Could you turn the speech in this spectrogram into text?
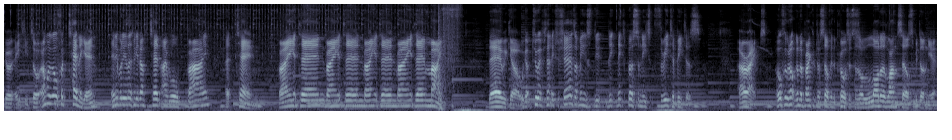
You're 18. So I'm going to go for 10 again. Anybody lets me get down to 10, I will buy at 10. Buying at 10, buying at 10, buying at 10, buying at 10, mine. There we go. We got 2% extra shares. That means the next person needs 3 to beat us. Alright. Hopefully we're not going to bankrupt ourselves in the process. There's a lot of land sales to be done yet.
